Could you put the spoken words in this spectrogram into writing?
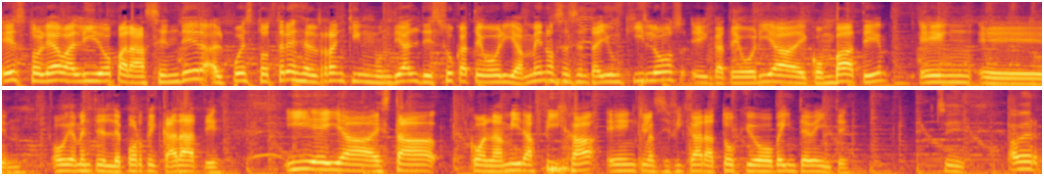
esto le ha valido para ascender al puesto 3 del ranking mundial de su categoría, menos 61 kilos en categoría de combate, en eh, obviamente el deporte karate. Y ella está con la mira fija en clasificar a Tokio 2020. Sí, a ver,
